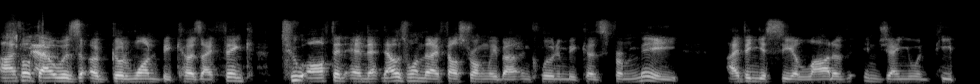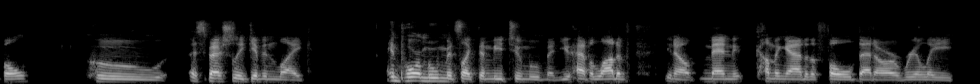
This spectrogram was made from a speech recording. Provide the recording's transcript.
I yeah. thought that was a good one because I think too often, and that, that was one that I felt strongly about including because for me, I think you see a lot of ingenuine people who, especially given like important movements like the Me Too movement, you have a lot of, you know, men coming out of the fold that are really,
